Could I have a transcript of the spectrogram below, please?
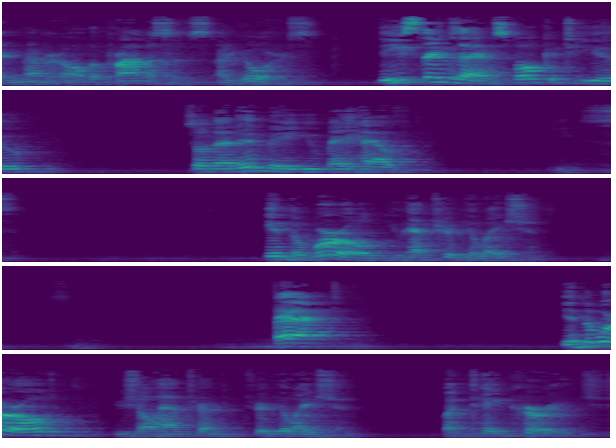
And remember, all the promises are yours. These things I have spoken to you so that in me you may have peace. in the world you have tribulation. Fact, in the world you shall have tri- tribulation, but take courage,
